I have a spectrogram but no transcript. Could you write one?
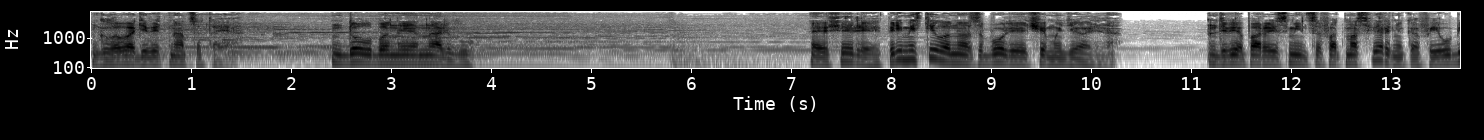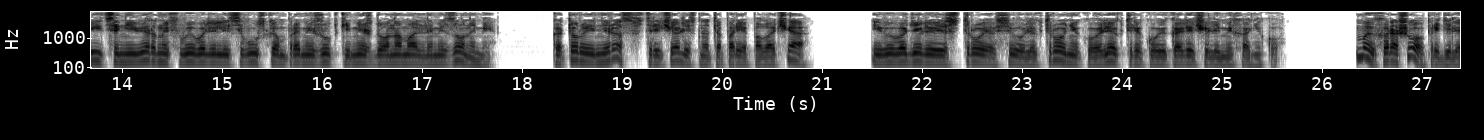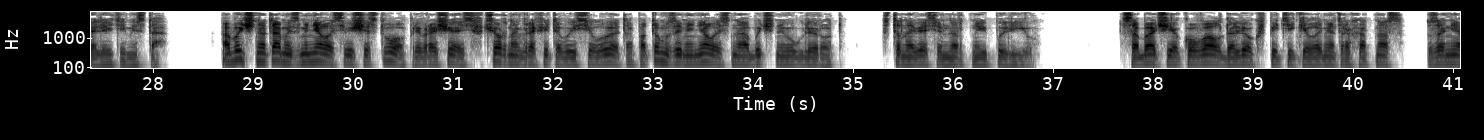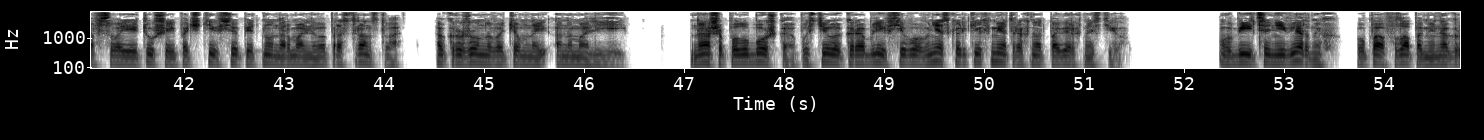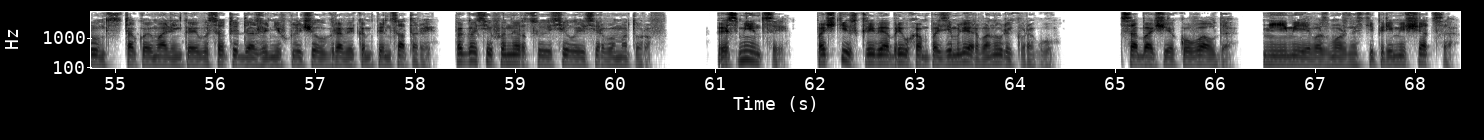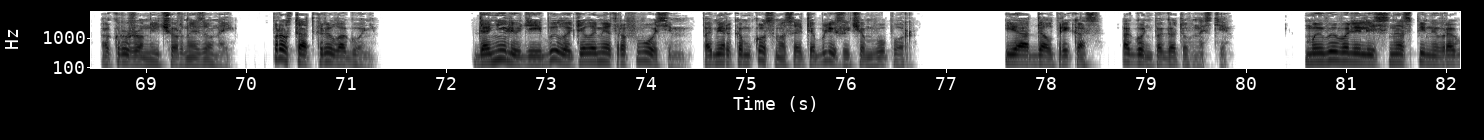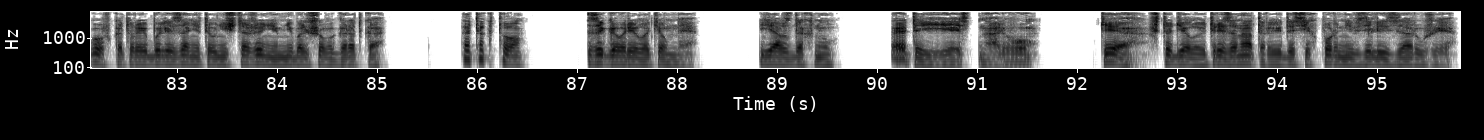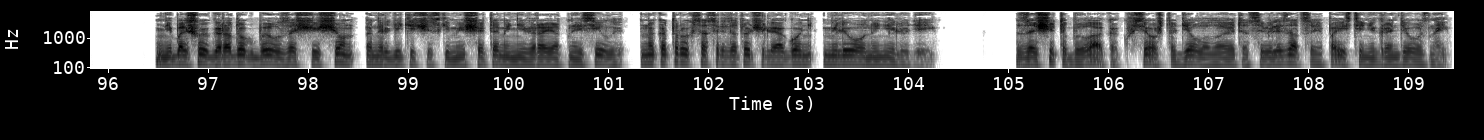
Глава 19. Долбаные на льву. Эфелия переместила нас более чем идеально. Две пары эсминцев-атмосферников и убийцы неверных вывалились в узком промежутке между аномальными зонами, которые не раз встречались на топоре палача и выводили из строя всю электронику, электрику и калечили механику. Мы хорошо определяли эти места. Обычно там изменялось вещество, превращаясь в черно-графитовый силуэт, а потом заменялось на обычный углерод, становясь инертной пылью. Собачья кувалда лег в пяти километрах от нас, заняв своей тушей почти все пятно нормального пространства, окруженного темной аномалией. Наша полубошка опустила корабли всего в нескольких метрах над поверхностью. Убийца неверных, упав лапами на грунт с такой маленькой высоты, даже не включил гравикомпенсаторы, погасив инерцию силы сервомоторов. Эсминцы, почти скребя брюхом по земле, рванули к врагу. Собачья кувалда, не имея возможности перемещаться, окруженный черной зоной, просто открыл огонь. До нелюдей было километров восемь, по меркам космоса это ближе, чем в упор. Я отдал приказ, огонь по готовности. Мы вывалились на спины врагов, которые были заняты уничтожением небольшого городка. «Это кто?» — заговорила темная. Я вздохнул. «Это и есть на льву. Те, что делают резонаторы и до сих пор не взялись за оружие. Небольшой городок был защищен энергетическими щитами невероятной силы, на которых сосредоточили огонь миллионы нелюдей. Защита была, как все, что делала эта цивилизация, поистине грандиозной.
